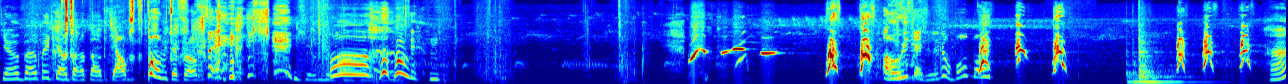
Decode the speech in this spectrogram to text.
Ja, Papa, ja, Papa, ja, Papa, ja, Papa. Oh. Oh, that little boy. Huh?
